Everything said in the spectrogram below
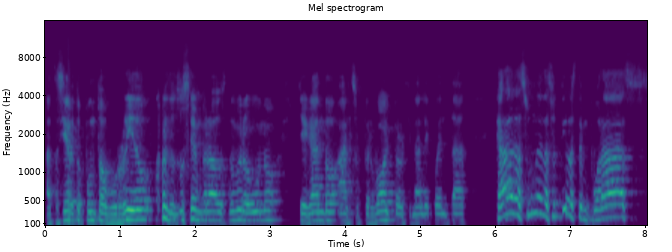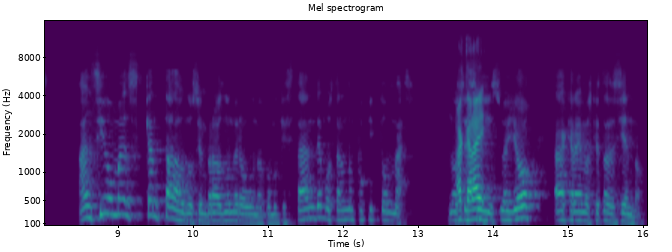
hasta cierto punto aburrido, con los dos sembrados número uno llegando al Super Bowl, pero al final de cuentas, cada una de las últimas temporadas han sido más cantados los sembrados número uno, como que están demostrando un poquito más. No ah, sé caray. si soy yo. Ah, caray, ¿qué estás haciendo?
